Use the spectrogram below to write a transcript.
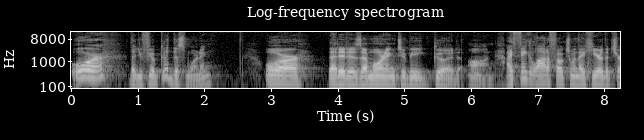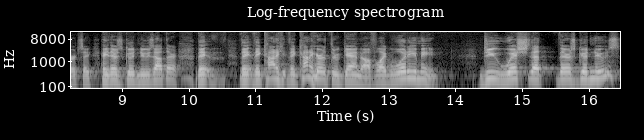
Or that you feel good this morning? Or that it is a morning to be good on. I think a lot of folks, when they hear the church say, hey, there's good news out there, they, they, they kind of they kind of hear it through Gandalf. Like, what do you mean? Do you wish that there's good news?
